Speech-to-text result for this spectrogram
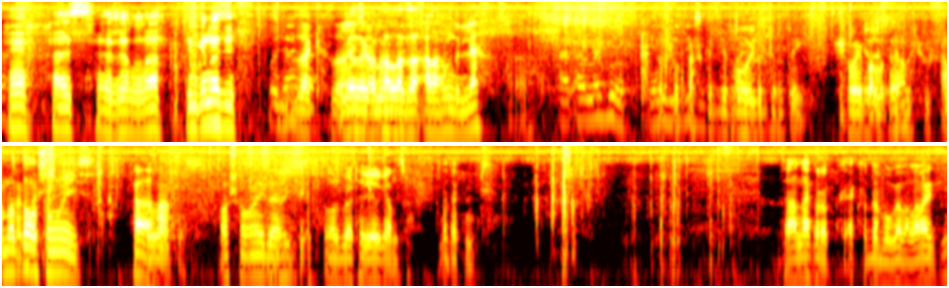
হ্যাঁ আল্লাহ কেন আছি আলহামদুলিল্লাহ সবাই ভালো আমরা তো অসময় হ্যাঁ অসময় যা হয়েছে তোমার ব্যাটারি আর গামছা দাদা যা না এক সপ্তাহ ভালো পাইছি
